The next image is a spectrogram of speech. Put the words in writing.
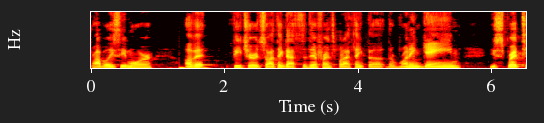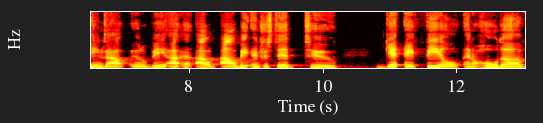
probably see more of it featured. So I think that's the difference. But I think the the running game, you spread teams out, it'll be I, I'll I'll be interested to get a feel and a hold of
